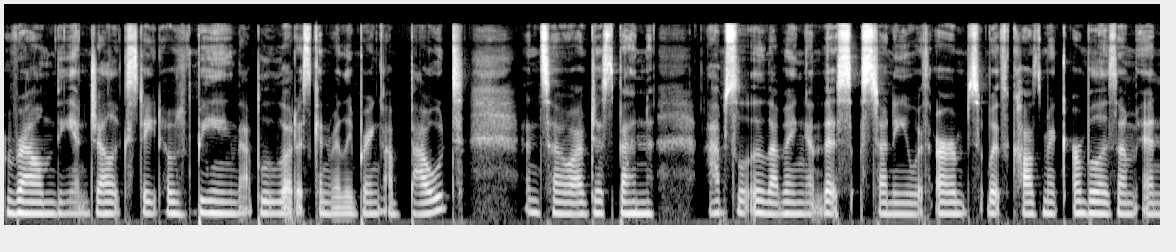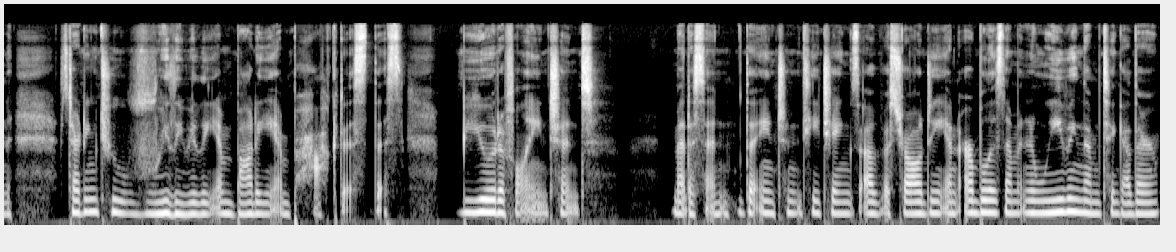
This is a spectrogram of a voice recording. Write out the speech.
realm, the angelic state of being that blue lotus can really bring about and so I've just been absolutely loving this study with herbs, with cosmic herbalism, and starting to really, really embody and practice this beautiful ancient medicine, the ancient teachings of astrology and herbalism, and weaving them together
